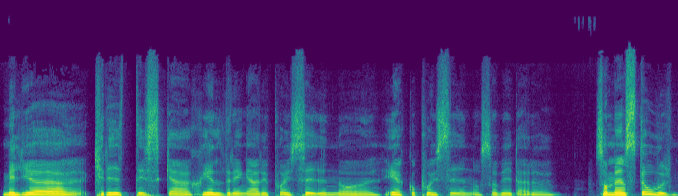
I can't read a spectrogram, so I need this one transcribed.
miljökritiska skildringar i poesin och ekopoesin och så vidare som är en stor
